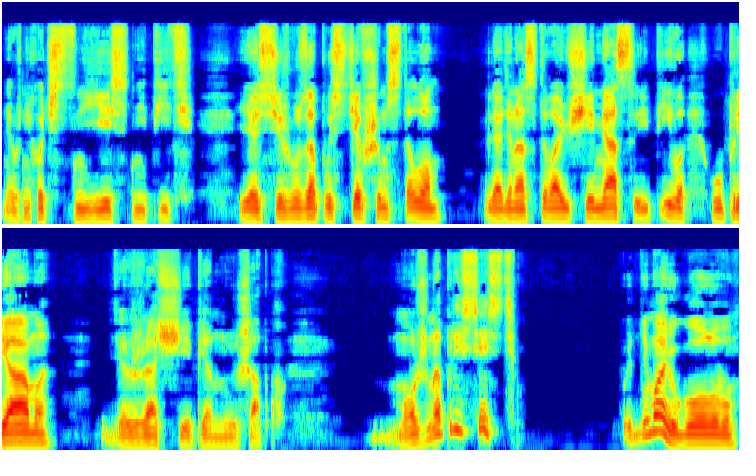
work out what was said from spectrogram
Мне уж не хочется ни есть, ни пить. Я сижу за опустевшим столом, глядя на остывающее мясо и пиво, упрямо держащие пенную шапку. Можно присесть. Поднимаю голову.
